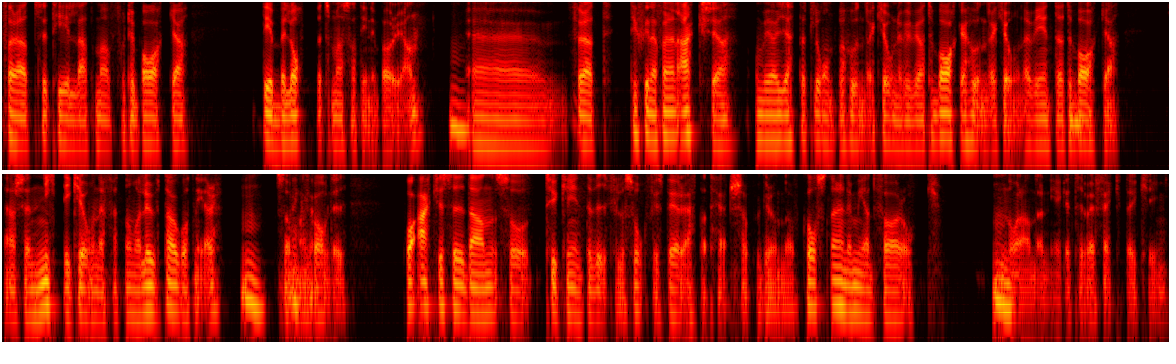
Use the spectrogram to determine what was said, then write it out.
för att se till att man får tillbaka det beloppet som man satt in i början. Eh, för att till skillnad från en aktie, om vi har gett ett lån på 100 kronor vill vi ha tillbaka 100 kronor. Vi är inte tillbaka kanske 90 kronor för att någon valuta har gått ner Mm, som exakt. man gav dig. På aktiesidan så tycker inte vi filosofiskt det är rätt att hedga på grund av kostnaden det medför och Mm. några andra negativa effekter kring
